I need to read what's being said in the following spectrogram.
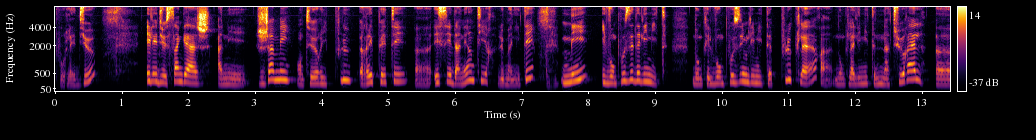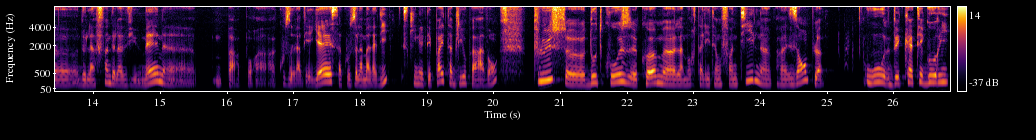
pour les dieux. Et les dieux s'engagent à ne jamais, en théorie, plus répéter, euh, essayer d'anéantir l'humanité, mhm. mais ils vont poser des limites. Donc ils vont poser une limite plus claire, donc la limite naturelle euh, de la fin de la vie humaine. Euh, par rapport à, cause de la vieillesse, à cause de la maladie, ce qui n'était pas établi auparavant, plus d'autres causes comme la mortalité infantile, par exemple, ou des catégories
